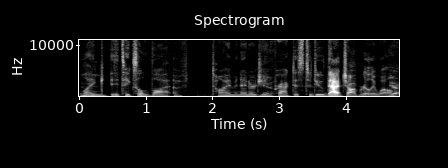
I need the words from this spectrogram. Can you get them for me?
like Mhm. it takes a lot of time and energy and practice to do that job really well Yeah.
